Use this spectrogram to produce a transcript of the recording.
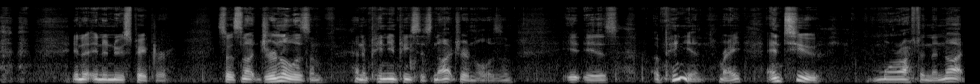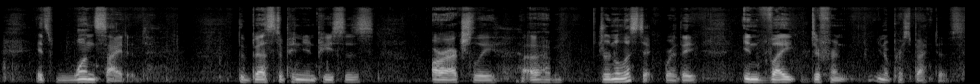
in a, in a newspaper. So it's not journalism. An opinion piece is not journalism it is opinion, right? And two, more often than not, it's one sided. The best opinion pieces are actually um, journalistic, where they invite different you know perspectives.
